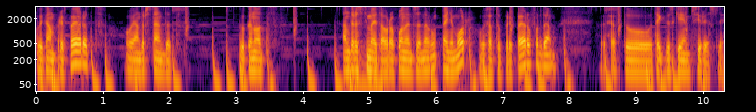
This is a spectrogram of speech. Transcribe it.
We come prepared. We understand that we cannot underestimate our opponents anymore. We have to prepare for them. We have to take this game seriously.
